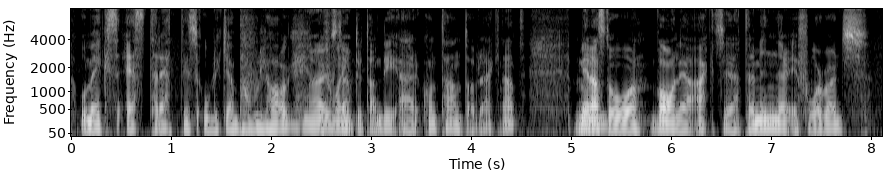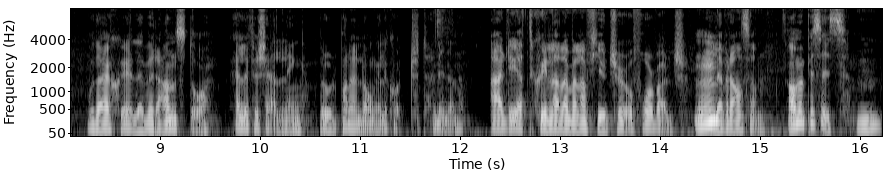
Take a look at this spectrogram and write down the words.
Omex S30s olika bolag. Nej, det får man det. inte utan det är kontantavräknat. Mm. Medan då vanliga aktieterminer är forwards och där sker leverans då eller försäljning beroende på om den är lång eller kort terminen. Är det skillnaden mellan future och forward? Mm. Leveransen? Ja men precis, Mm.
